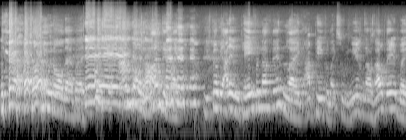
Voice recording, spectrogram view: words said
love you and all that, but I'm going to London. Like, you feel me? I didn't pay for nothing. Like, I paid for like souvenirs when I was out there, but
